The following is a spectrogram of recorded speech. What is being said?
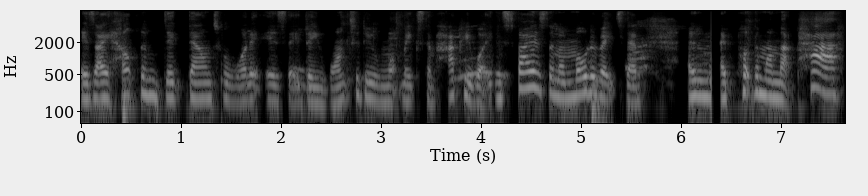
is I help them dig down to what it is that they want to do and what makes them happy, what inspires them and motivates them. And I put them on that path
